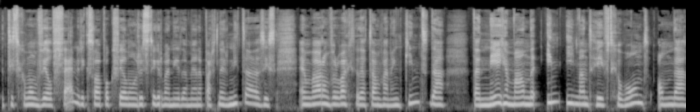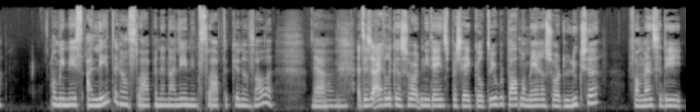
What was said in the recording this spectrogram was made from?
het is gewoon veel fijner. Ik slaap ook veel onrustiger wanneer dat mijn partner niet thuis is. En waarom verwachten dat dan van een kind dat, dat negen maanden in iemand heeft gewoond, omdat, om ineens alleen te gaan slapen en alleen in slaap te kunnen vallen? Ja, um, het is eigenlijk een soort, niet eens per se cultuur bepaald, maar meer een soort luxe van mensen die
